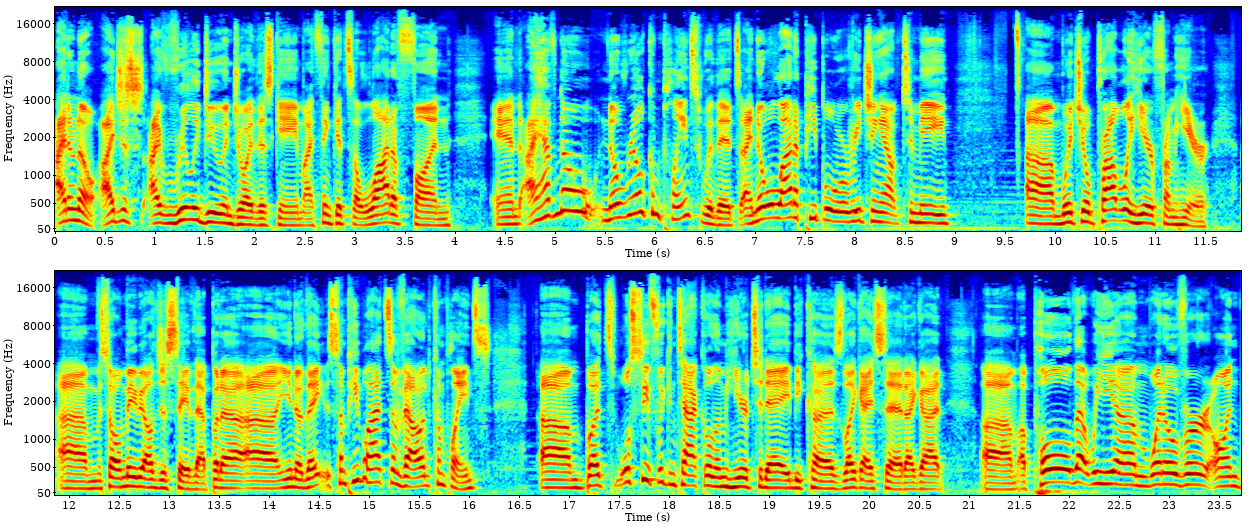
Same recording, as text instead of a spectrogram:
I don't know. I just I really do enjoy this game. I think it's a lot of fun, and I have no no real complaints with it. I know a lot of people were reaching out to me. Um, which you'll probably hear from here. Um, so maybe I'll just save that. But uh, uh, you know, they some people had some valid complaints. Um, but we'll see if we can tackle them here today because, like I said, I got um, a poll that we um, went over on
